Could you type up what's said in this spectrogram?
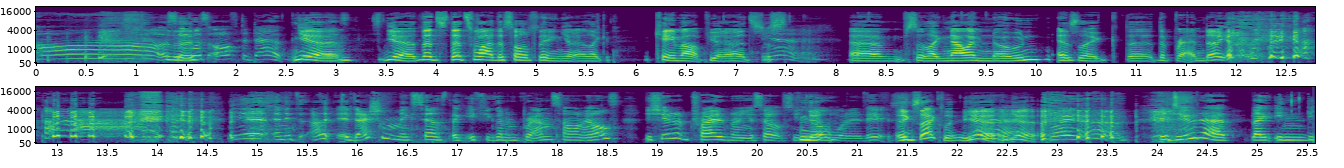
Oh, so it was after that. yeah, was- yeah. That's that's why this whole thing, you know, like came up. You know, it's just yeah. um. So like now I'm known as like the the brander. you know? Yeah, and it uh, it actually makes sense. Like if you're gonna brand someone else, you should have tried it on yourself, so you know what it is. exactly. Yeah. Yeah. Right on. they do that, like in the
